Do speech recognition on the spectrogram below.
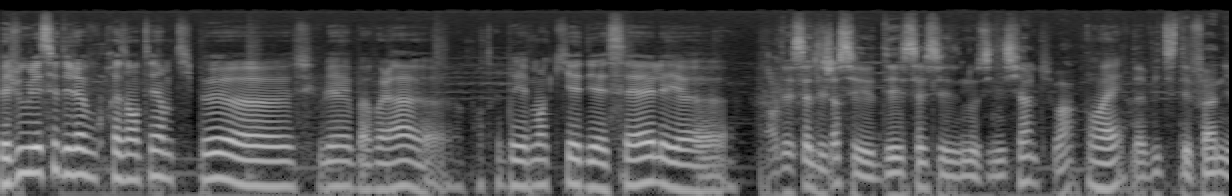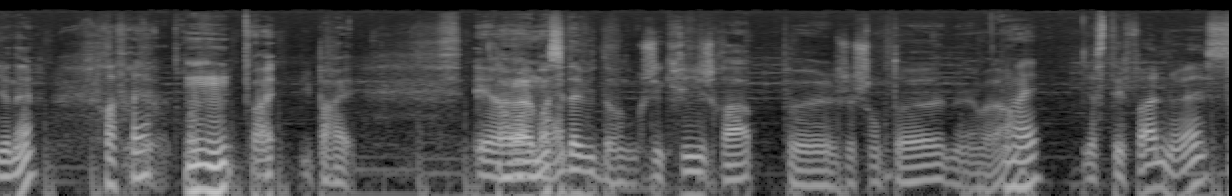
Mais je vais vous laisser déjà vous présenter un petit peu, euh, si vous voulez, bah voilà, euh, montrer brièvement qui est DSL et euh, Alors DSL déjà, c'est DSL, c'est nos initiales, tu vois. ouais, David, Stéphane, Lionel. trois frères. Euh, trois- Mhm, Ouais. Il paraît. Et euh, moi, c'est David. Donc j'écris, je rappe, euh, je chantonne, euh, voilà. Ouais. Il y a Stéphane, le S,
